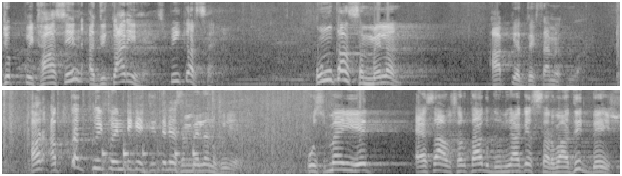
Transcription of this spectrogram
जो पीठासीन अधिकारी हैं स्पीकर्स हैं, उनका सम्मेलन आपकी अध्यक्षता में हुआ। और अब तक पी ट्वेंटी के जितने सम्मेलन हुए, उसमें ये ऐसा अवसर था कि दुनिया के सर्वाधिक देश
